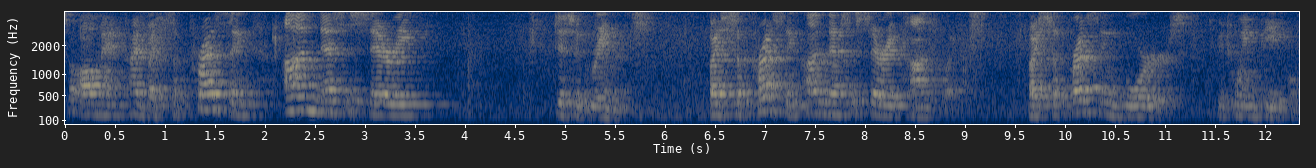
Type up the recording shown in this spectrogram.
to all mankind by suppressing unnecessary disagreements, by suppressing unnecessary conflicts, by suppressing borders between people.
